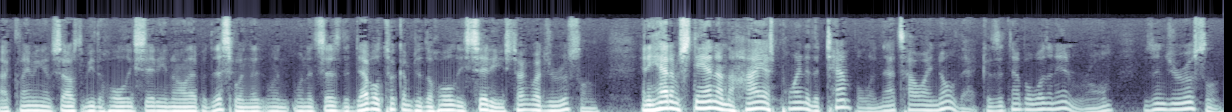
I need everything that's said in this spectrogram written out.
uh, claiming themselves to be the holy city and all that. But this one, when when it says the devil took him to the holy city, he's talking about Jerusalem, and he had him stand on the highest point of the temple, and that's how I know that because the temple wasn't in Rome; it was in Jerusalem.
